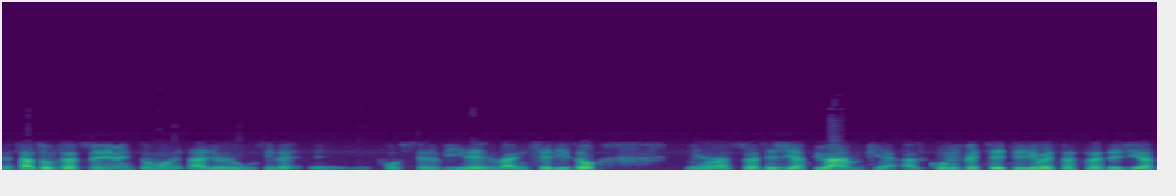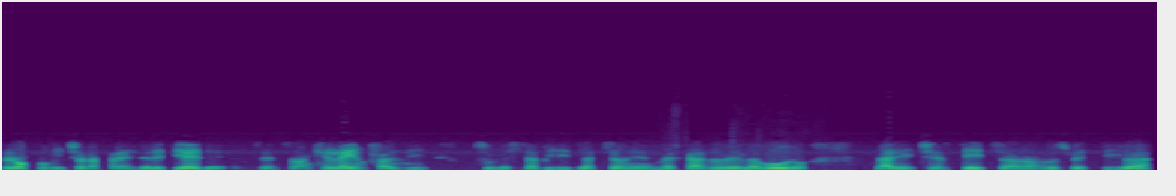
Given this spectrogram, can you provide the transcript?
Senz'altro un trasferimento monetario è utile, e può servire, va inserito in una strategia più ampia. Alcuni pezzetti di questa strategia però cominciano a prendere piede, nel senso anche l'enfasi sulle stabilizzazioni nel mercato del lavoro, dare certezza a una prospettiva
